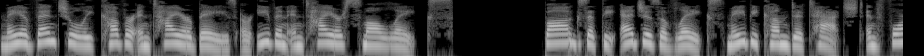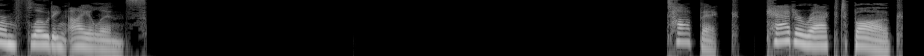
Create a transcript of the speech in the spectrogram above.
may eventually cover entire bays or even entire small lakes. Bogs at the edges of lakes may become detached and form floating islands. Topic. Cataract bog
